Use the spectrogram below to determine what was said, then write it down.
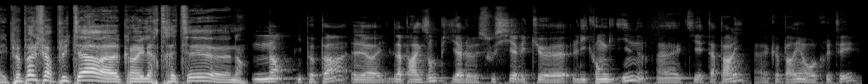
il peut pas le faire plus tard euh, quand il est retraité, euh, non. Non, il peut pas. Là, par exemple, il y a le souci avec Lee Kang-in, qui est à Paris, que Paris a recruté.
